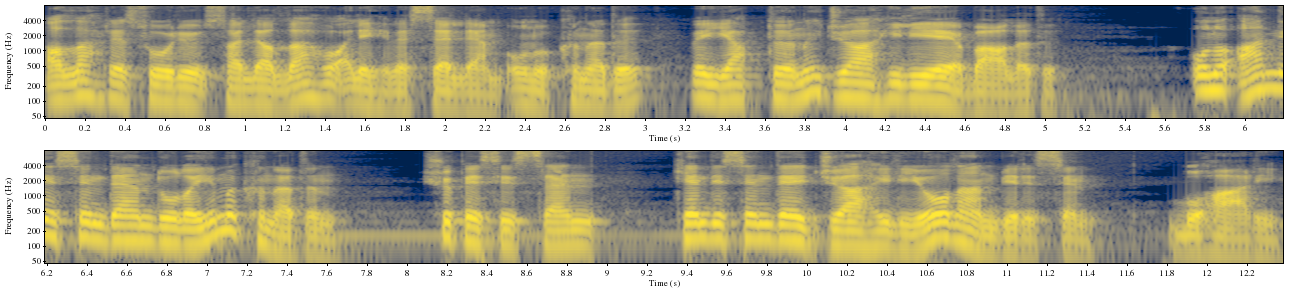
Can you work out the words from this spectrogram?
Allah Resulü sallallahu aleyhi ve sellem onu kınadı ve yaptığını cahiliyeye bağladı. Onu annesinden dolayı mı kınadın? Şüphesiz sen kendisinde cahiliye olan birisin. Buhari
